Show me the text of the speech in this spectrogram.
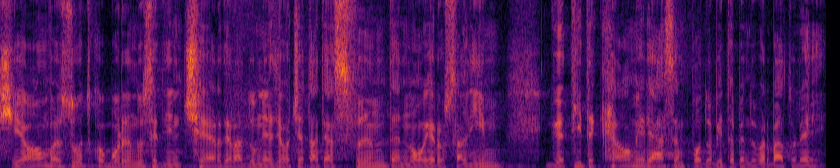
Și eu am văzut coborându-se din cer de la Dumnezeu cetatea sfântă, nou Ierusalim, gătită ca o mireasă împodobită pentru bărbatul ei.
